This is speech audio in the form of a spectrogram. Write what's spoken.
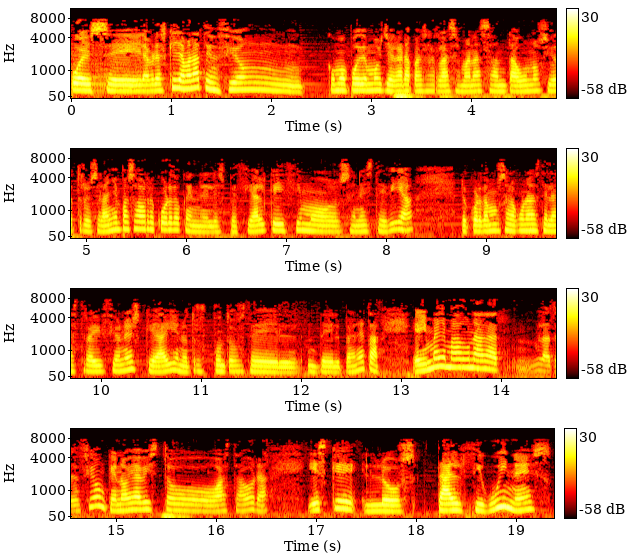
Pues eh, la verdad es que llama la atención cómo podemos llegar a pasar la Semana Santa unos y otros. El año pasado recuerdo que en el especial que hicimos en este día recordamos algunas de las tradiciones que hay en otros puntos del, planeta. Y ahí me ha llamado una, la, atención que no había visto hasta ahora y es que los talcigüines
